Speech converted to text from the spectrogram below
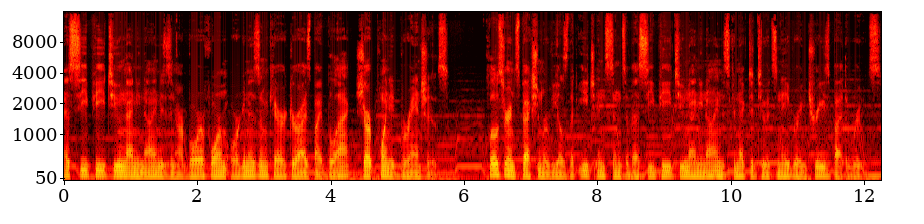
SCP 299 is an arboriform organism characterized by black, sharp pointed branches. Closer inspection reveals that each instance of SCP 299 is connected to its neighboring trees by the roots.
